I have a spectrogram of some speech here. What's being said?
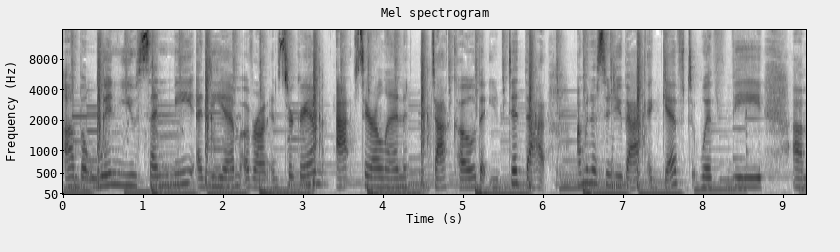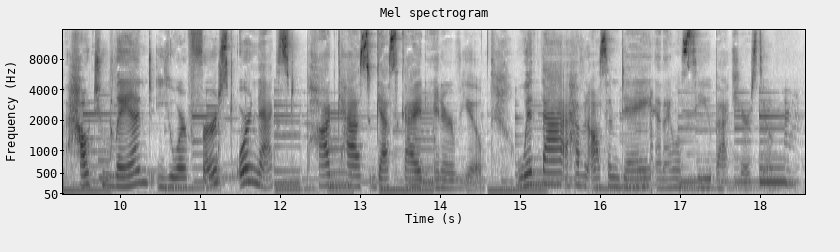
um, but when you send me a DM over on Instagram at saralyn.co that you did that, I'm going to send you back a gift with the um, how to land your first or next podcast guest guide interview. With that, have an awesome day, and I will see you back here soon. Thank you.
